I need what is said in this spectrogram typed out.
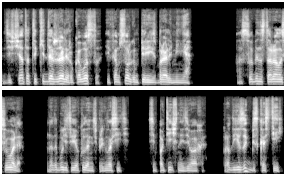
Девчата таки дожали руководство и комсоргом переизбрали меня. Особенно старалась Оля. Надо будет ее куда-нибудь пригласить. Симпатичная деваха. Правда, язык без костей.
